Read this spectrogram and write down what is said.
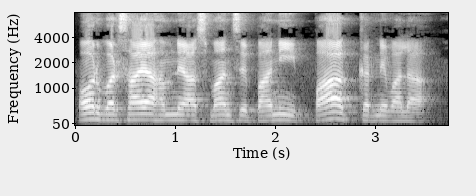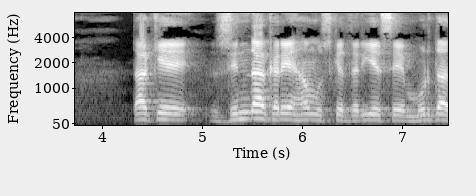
اور برسایا ہم نے آسمان سے پانی پاک کرنے والا، تاکہ زندہ کریں ہم اس کے ذریعے سے مردہ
